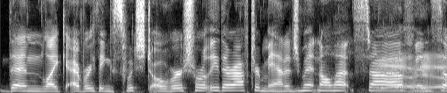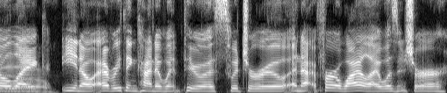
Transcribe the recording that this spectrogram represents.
then like everything switched over shortly thereafter, management and all that stuff, Yeah, and yeah, so yeah. like you know everything kind of went through a switcheroo, and for a while I wasn't sure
